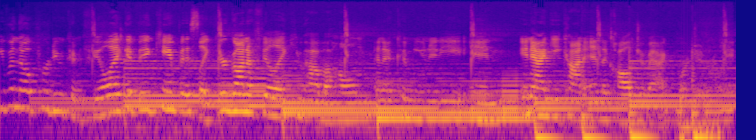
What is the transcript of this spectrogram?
even though Purdue can feel like a big campus, like you're gonna feel like you have a home and a community in in Ag Econ and the College of Ag more generally.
